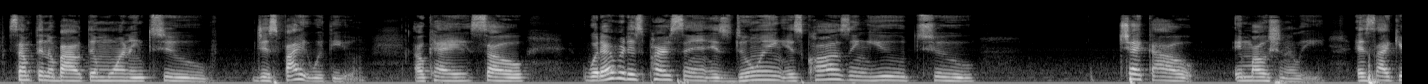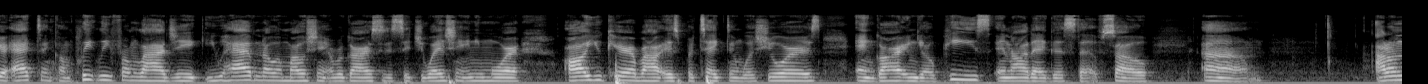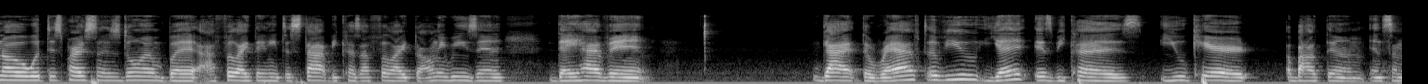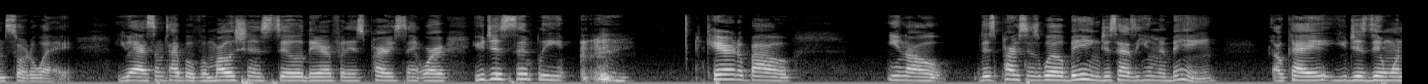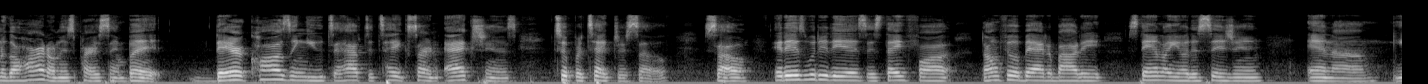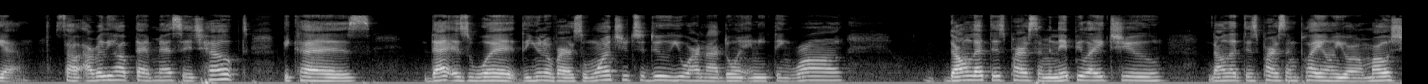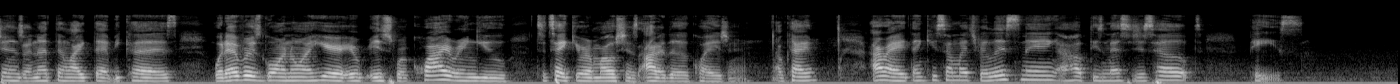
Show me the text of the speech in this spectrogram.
something about them wanting to just fight with you. Okay. So, whatever this person is doing is causing you to check out emotionally. It's like you're acting completely from logic. You have no emotion in regards to the situation anymore. All you care about is protecting what's yours and guarding your peace and all that good stuff. So, um, I don't know what this person is doing, but I feel like they need to stop because I feel like the only reason they haven't got the raft of you yet is because you cared about them in some sort of way. You had some type of emotion still there for this person, or you just simply cared about, you know, this person's well being just as a human being. Okay. You just didn't want to go hard on this person, but they're causing you to have to take certain actions to protect yourself. So it is what it is. It's their fault. Don't feel bad about it. Stand on your decision. And um, yeah. So I really hope that message helped because that is what the universe wants you to do. You are not doing anything wrong. Don't let this person manipulate you. Don't let this person play on your emotions or nothing like that because whatever is going on here, it, it's requiring you to take your emotions out of the equation. Okay? All right. Thank you so much for listening. I hope these messages helped. Peace.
